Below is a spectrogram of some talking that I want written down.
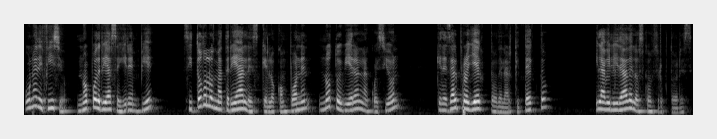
un edificio no podría seguir en pie si todos los materiales que lo componen no tuvieran la cohesión que les da el proyecto del arquitecto y la habilidad de los constructores.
